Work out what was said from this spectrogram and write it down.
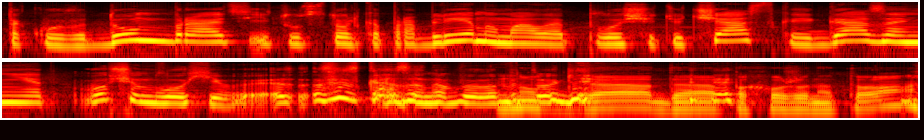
такой вот дом брать, и тут столько проблем, и малая площадь участка, и газа нет. В общем, лохи сказано было в ну, итоге. Да, да, похоже на то.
